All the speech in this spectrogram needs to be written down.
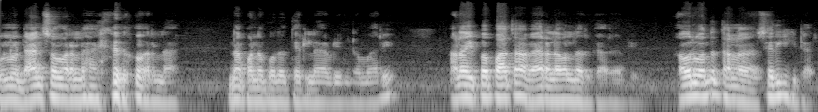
ஒன்றும் டான்ஸும் வரல எதுவும் வரல. என்ன பண்ண போதோ தெரில அப்படின்ற மாதிரி. ஆனால் இப்போ பார்த்தா வேறு லெவலில் இருக்கார் அப்படின்னு. அவர் வந்து தன்னை செதுக்கிக்கிட்டார்.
